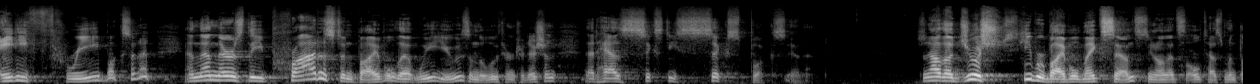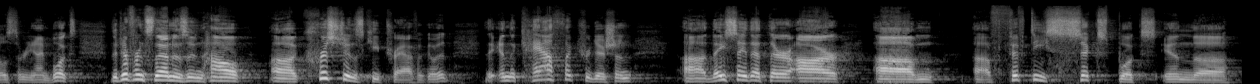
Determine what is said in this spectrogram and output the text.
83 books in it. And then there's the Protestant Bible that we use in the Lutheran tradition that has 66 books in it. So now the Jewish Hebrew Bible makes sense. You know, that's the Old Testament, those 39 books. The difference then is in how uh, Christians keep track of it. In the Catholic tradition, uh, they say that there are um, uh, 56 books in the.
